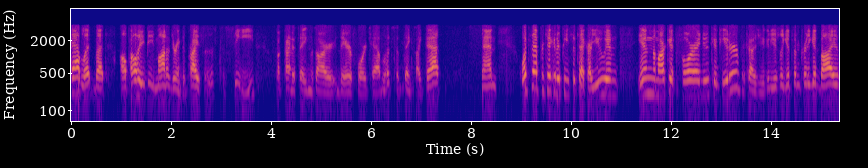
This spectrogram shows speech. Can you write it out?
tablet, but I'll probably be monitoring the prices to see what kind of things are there for tablets and things like that. And what's that particular piece of tech? Are you in in the market for a new computer? Because you can usually get some pretty good buys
